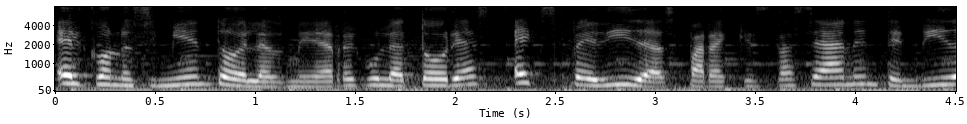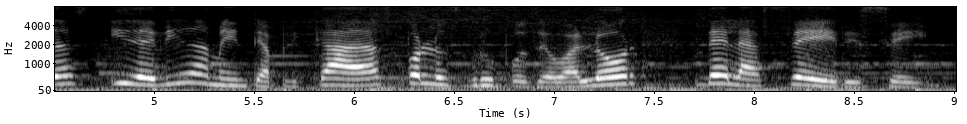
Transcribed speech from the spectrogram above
el conocimiento de las medidas regulatorias expedidas para que éstas sean entendidas y debidamente aplicadas por los grupos de valor de la CRC.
